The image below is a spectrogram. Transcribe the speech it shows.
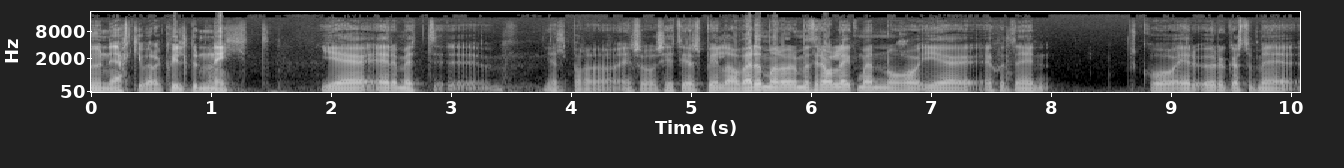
muni ekki vera kvildur neitt. Ég er einmitt eh, ég held bara eins og sitt ég að spila og verður maður að vera með þrjá leikmenn og ég einhvern veginn sko er örugastu með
